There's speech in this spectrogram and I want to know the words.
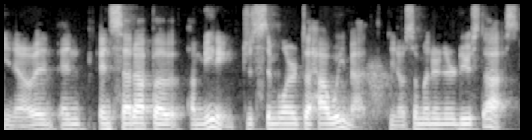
you know and and, and set up a, a meeting just similar to how we met you know someone introduced us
